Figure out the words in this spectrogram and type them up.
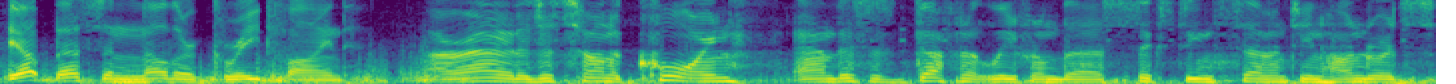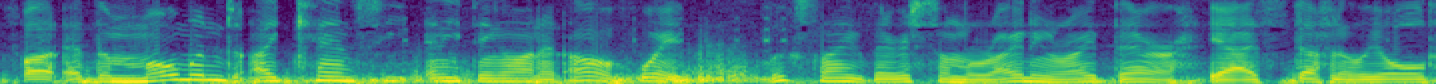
Yep, that's another great find. All right, I just found a coin and this is definitely from the 16 1700s but at the moment I can't see anything on it. Oh wait looks like there's some writing right there. Yeah it's definitely old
